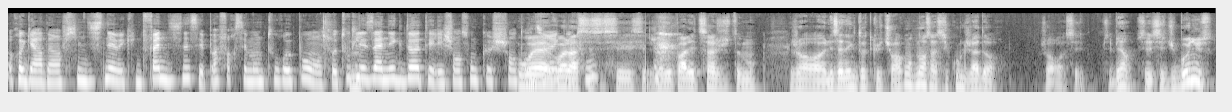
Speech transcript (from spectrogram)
regarder un film Disney avec une fan Disney, c'est pas forcément de tout repos. Entre toutes Mm. les anecdotes et les chansons que je chante en Ouais, direct voilà, j'allais parler de ça justement. Genre, euh, les anecdotes que tu racontes, non, ça c'est cool, j'adore. Genre, c'est bien, c'est c'est du bonus.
